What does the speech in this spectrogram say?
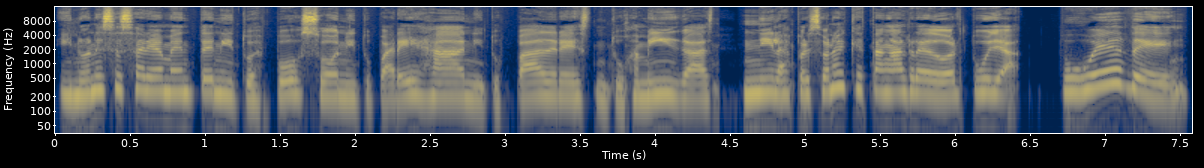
Y no necesariamente ni tu esposo, ni tu pareja, ni tus padres, ni tus amigas, ni las personas que están alrededor tuya pueden,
